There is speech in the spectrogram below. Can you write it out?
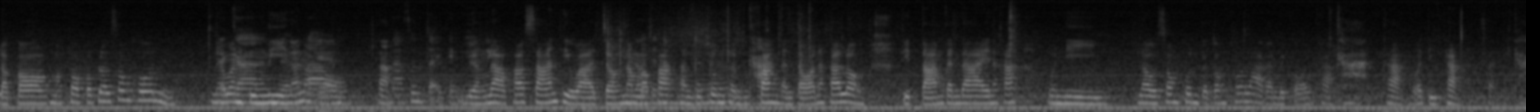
แล้วก็มาพบกับเราสองคน ในวันพรุ่งนี้นะน้องแอนค่ะน่าสนใจกันอีกเรื่องราวข่าวสารที่ว่าจะนำมาฝากท่านผู้ชมท่านผู้ฟังกันต่อนะคะ ลองติดตามกันได้นะคะ วันนี้เราสองคนก็ต้องขอลากันไปก่อนค่ะ ค่ะค่ะสวัสดีค่ะ สวัสดีค่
